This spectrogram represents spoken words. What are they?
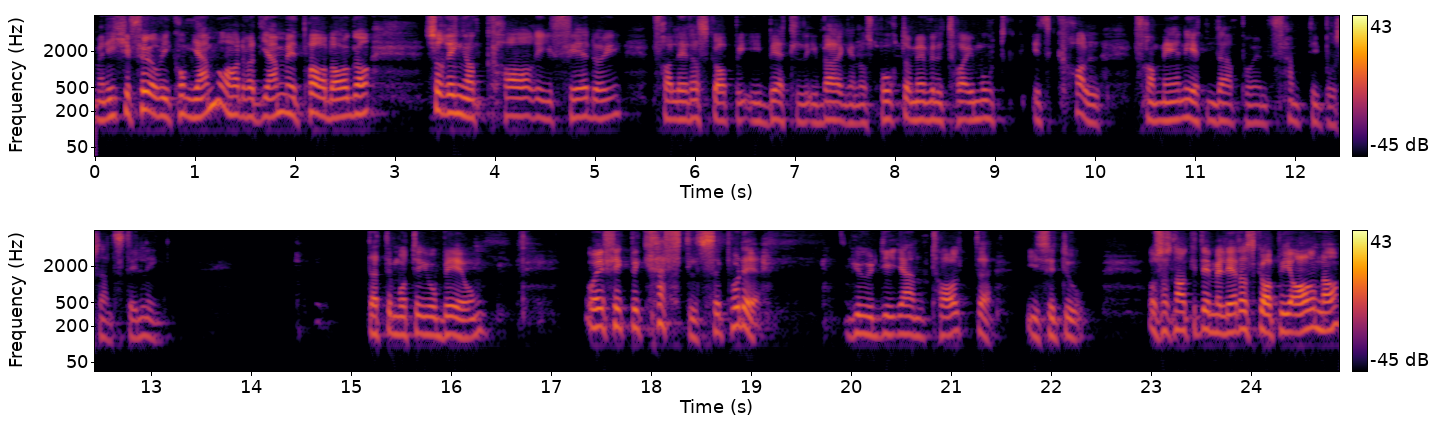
Men ikke før vi kom hjem og hadde vært hjemme et par dager, så ringer Kari Fedøy fra lederskapet i Betel i Bergen og spurte om jeg ville ta imot et kall fra menigheten der på en 50% stilling. Dette måtte jeg jo be om. Og jeg fikk bekreftelse på det. Gud igjen talte i sitt ord. Og så snakket jeg med lederskapet i Arna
